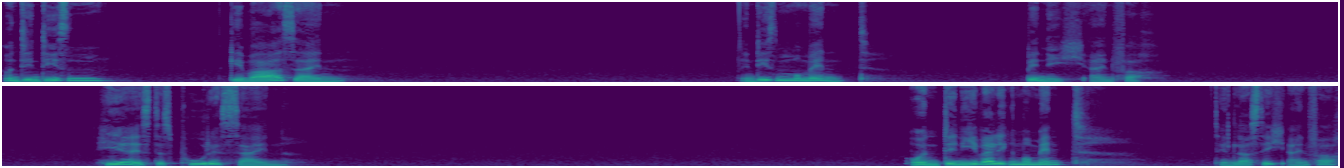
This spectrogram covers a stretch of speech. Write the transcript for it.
Und in diesem Gewahrsein, in diesem Moment bin ich einfach. Hier ist das pure Sein. Und den jeweiligen Moment, den lasse ich einfach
